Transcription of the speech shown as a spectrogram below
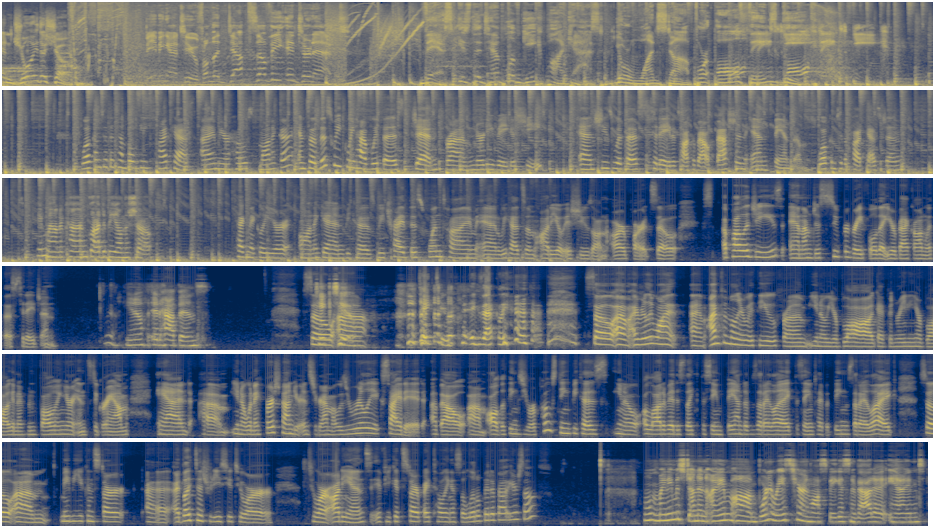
Enjoy the show. Beaming at you from the depths of the internet. This is the Temple of Geek podcast, your one stop for all, things, geek. All things geek. Welcome to the Temple of Geek podcast. I am your host, Monica. And so this week we have with us Jen from Nerdy Vegas Chic. And she's with us today to talk about fashion and fandom. Welcome to the podcast, Jen. Hey, Monica. I'm glad to be on the show. Technically, you're on again because we tried this one time and we had some audio issues on our part. So, apologies. And I'm just super grateful that you're back on with us today, Jen. Yeah, you know, it happens. So, take two. Uh, take two. exactly. so, um, I really want um, I'm familiar with you from, you know, your blog. I've been reading your blog and I've been following your Instagram. And, um, you know, when I first found your Instagram, I was really excited about um, all the things you were posting because, you know, a lot of it is like the same fandoms that I like, the same type of things that I like. So um, maybe you can start. Uh, I'd like to introduce you to our to our audience. If you could start by telling us a little bit about yourself. Well, my name is Jen, and I am um, born and raised here in Las Vegas, Nevada, and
